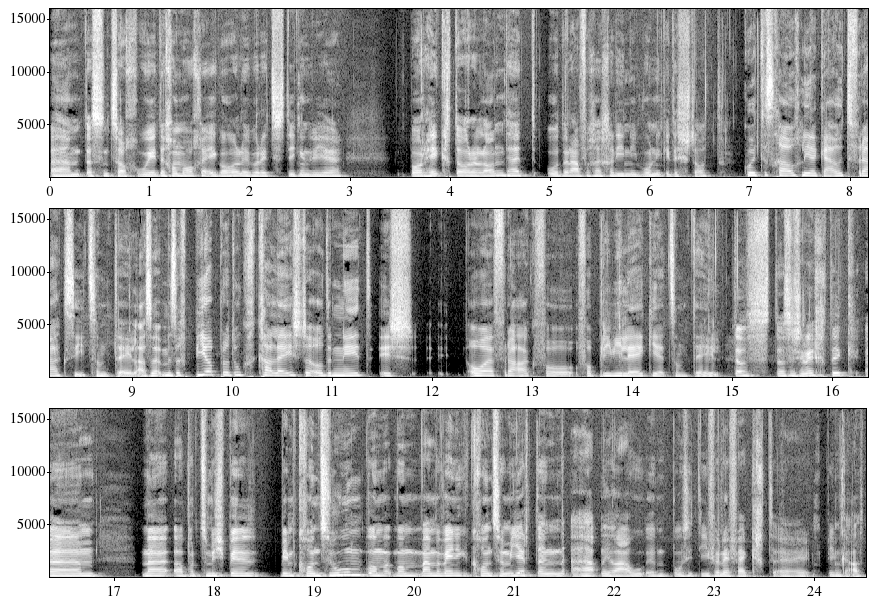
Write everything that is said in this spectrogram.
Ähm, das sind Sachen, die jeder machen kann, egal ob er jetzt irgendwie ein paar Hektare Land hat oder einfach eine kleine Wohnung in der Stadt. Gut, das kann auch ein eine Geldfrage sein zum Teil. Also ob man sich Bioprodukte leisten kann oder nicht, ist auch eine Frage von, von Privilegien zum Teil. Das, das ist richtig. Ähm, man, aber zum Beispiel beim Konsum, wo man, wo, wenn man weniger konsumiert, dann hat man ja auch einen positiven Effekt äh, beim Geld.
